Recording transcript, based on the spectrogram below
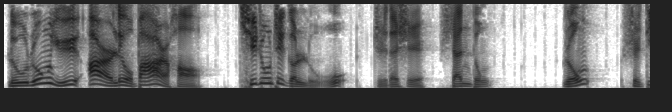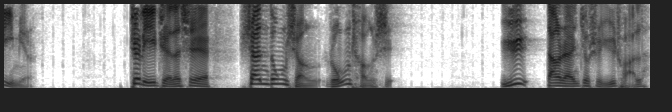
鲁荣于二六八二号，其中这个鲁指的是山东，荣是地名，这里指的是山东省荣城市。渔当然就是渔船了，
